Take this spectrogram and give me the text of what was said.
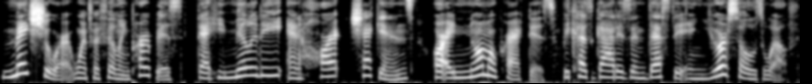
Make sure, when fulfilling purpose, that humility and heart check ins are a normal practice because God is invested in your soul's wealth.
